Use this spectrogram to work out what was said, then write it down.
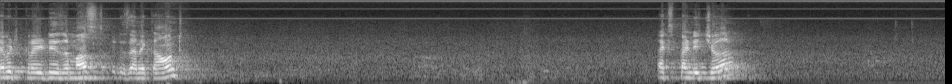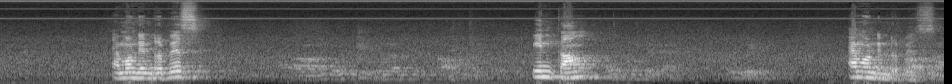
Debit credit is a must, it is an account. Expenditure, amount in rupees, income, amount in rupees.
